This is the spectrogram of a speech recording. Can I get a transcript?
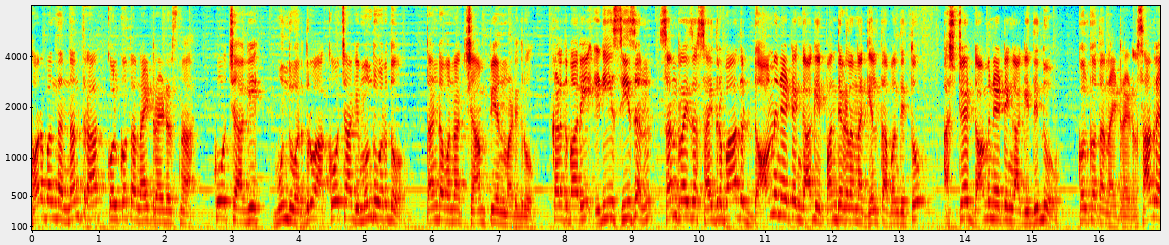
ಹೊರಬಂದ ನಂತರ ಕೋಲ್ಕತ್ತಾ ನೈಟ್ ರೈಡರ್ಸ್ನ ಕೋಚ್ ಆಗಿ ಮುಂದುವರೆದ್ರು. ಆ ಕೋಚ್ ಆಗಿ ಮುಂದುವರೆದು ತಂಡವನ್ನ ಚಾಂಪಿಯನ್ ಮಾಡಿದ್ರು. ಕಳೆದ ಬಾರಿ ಇಡೀ ಸೀಸನ್ ಸನ್ ರೈಸರ್ಸ್ ಹೈದರಾಬಾದ್ ಡಾಮಿನೇಟಿಂಗ್ ಆಗಿ ಪಂದ್ಯಗಳನ್ನ ಗೆಲ್ತಾ ಬಂದಿತ್ತು. ಅಷ್ಟೇ ಡಾಮಿನೇಟಿಂಗ್ ಆಗಿದ್ದಿದ್ದು ಕೋಲ್ಕತ್ತಾ ನೈಟ್ ರೈಡರ್ಸ್. ಆದ್ರೆ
